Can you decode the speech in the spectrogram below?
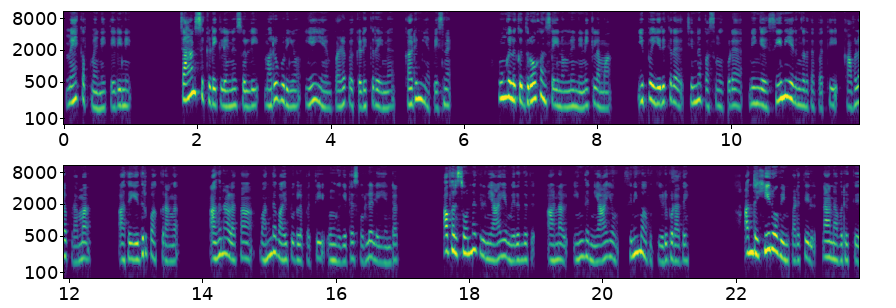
மேக்கப் மேனை தேடினேன். சான்ஸ் கிடைக்கலன்னு சொல்லி மறுபடியும் ஏன் என் பழப்பை கெடுக்கிறேன்னு கடுமையாக பேசினேன். உங்களுக்கு துரோகம் செய்யணும்னு நினைக்கலாமா? இப்போ இருக்கிற சின்ன பசங்க கூட நீங்கள் சீனியருங்கிறத பற்றி கவலைப்படாமல் அதை எதிர்பார்க்குறாங்க. அதனால தான் வந்த வாய்ப்புகளை பற்றி உங்ககிட்ட சொல்லலை என்றார். அவர் சொன்னதில் நியாயம் இருந்தது. ஆனால் இந்த நியாயம் சினிமாவுக்கு எடுபடாதே. அந்த ஹீரோவின் படத்தில் நான் அவருக்கு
